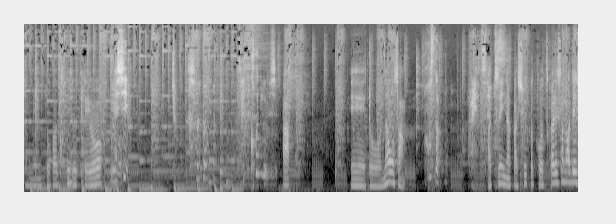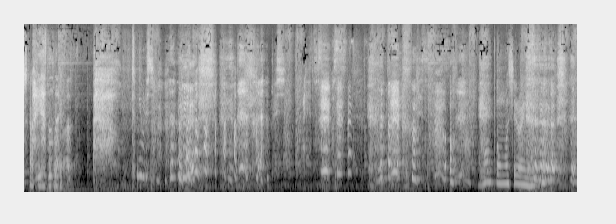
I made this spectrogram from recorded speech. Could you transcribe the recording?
コメントが来てるってよ。嬉しい。最高に嬉しい。あえっ、ー、となおさん。なおさん。暑い中収穫お疲れ様でした。ということで。あー本当に嬉しい。嬉しい。ありがとうございます。本当面白いな。心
